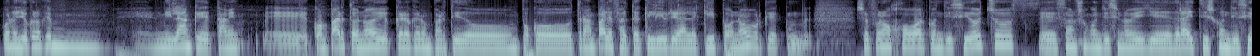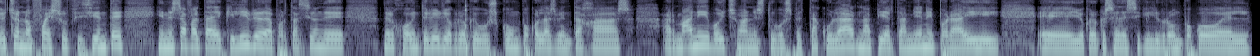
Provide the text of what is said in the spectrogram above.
Bueno, yo creo que en Milán, que también eh, comparto, ¿no? Creo que era un partido un poco trampa, le faltó equilibrio al equipo, ¿no? Porque se fueron Howard con 18, eh, Thompson con 19 y Draitis con 18, no fue suficiente y en esa falta de equilibrio, de aportación de, del juego interior, yo creo que buscó un poco las ventajas Armani, Boichman estuvo espectacular, Napier también y por ahí eh, yo creo que se desequilibró un poco el,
